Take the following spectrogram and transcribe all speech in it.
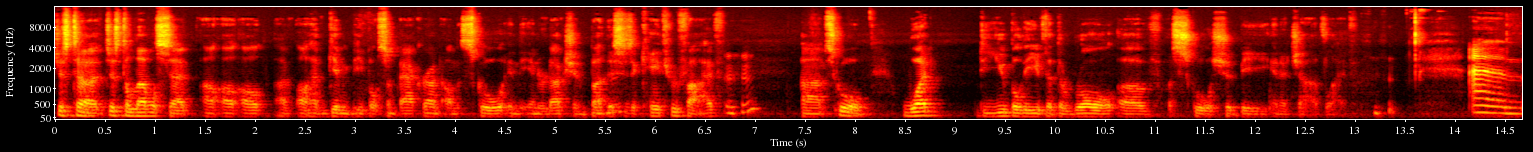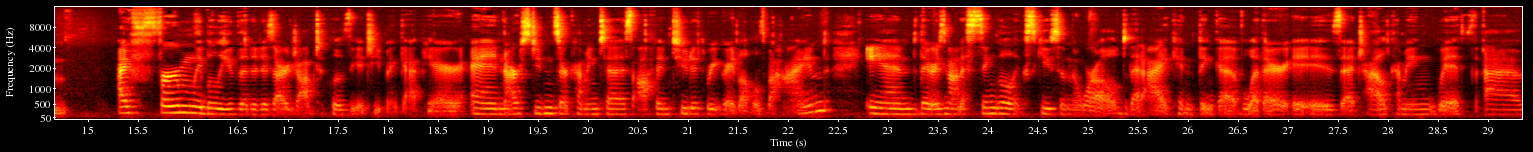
just to just to level set, I'll, I'll, I'll have given people some background on the school in the introduction. But this mm-hmm. is a K through 5 mm-hmm. uh, school. What do you believe that the role of a school should be in a child's life? um, I firmly believe that it is our job to close the achievement gap here. And our students are coming to us often two to three grade levels behind. And there is not a single excuse in the world that I can think of, whether it is a child coming with uh,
